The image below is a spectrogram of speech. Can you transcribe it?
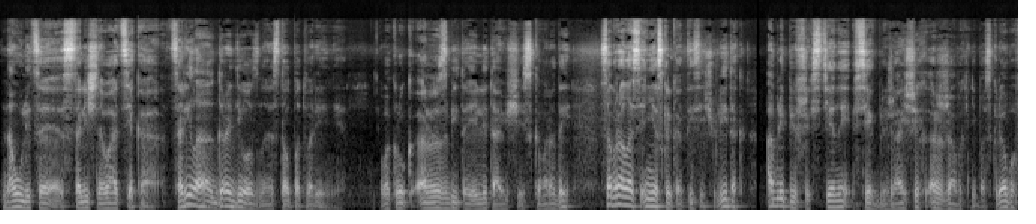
На улице столичного отсека царило грандиозное столпотворение. Вокруг разбитой летающей сковороды собралось несколько тысяч улиток, облепивших стены всех ближайших ржавых небоскребов,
